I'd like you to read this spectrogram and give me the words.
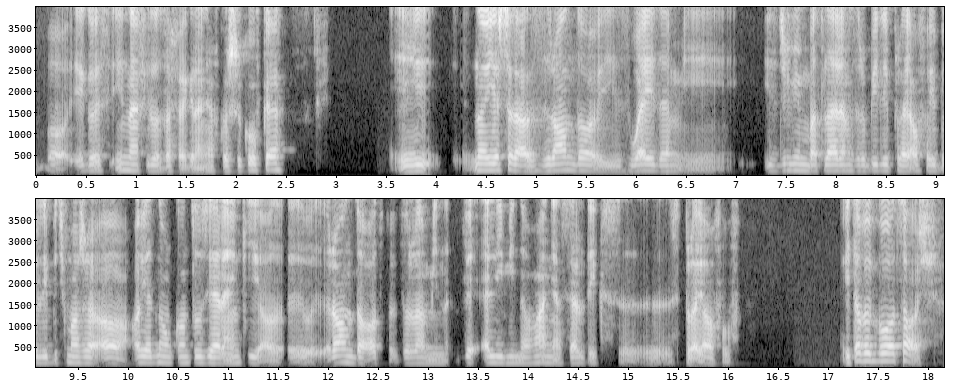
bo jego jest inna filozofia grania w koszykówkę. I no i jeszcze raz z Rondo i z Wade'em i, i z Jimmy Butlerem zrobili playoffy i byli być może o, o jedną kontuzję ręki, o, y, Rondo od wyeliminowania- Celtics y, z playoffów. I to by było coś,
